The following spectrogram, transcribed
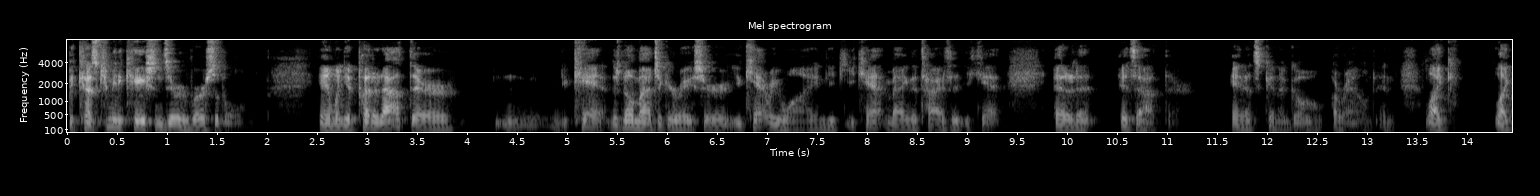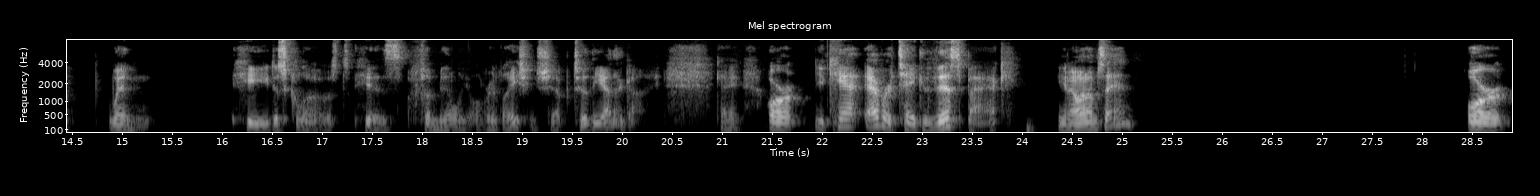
because communication is irreversible. And when you put it out there, you can't. There's no magic eraser. You can't rewind. You, you can't magnetize it. You can't edit it. It's out there, and it's going to go around. And like like when he disclosed his familial relationship to the other guy. Okay? Or you can't ever take this back. You know what I'm saying? Or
